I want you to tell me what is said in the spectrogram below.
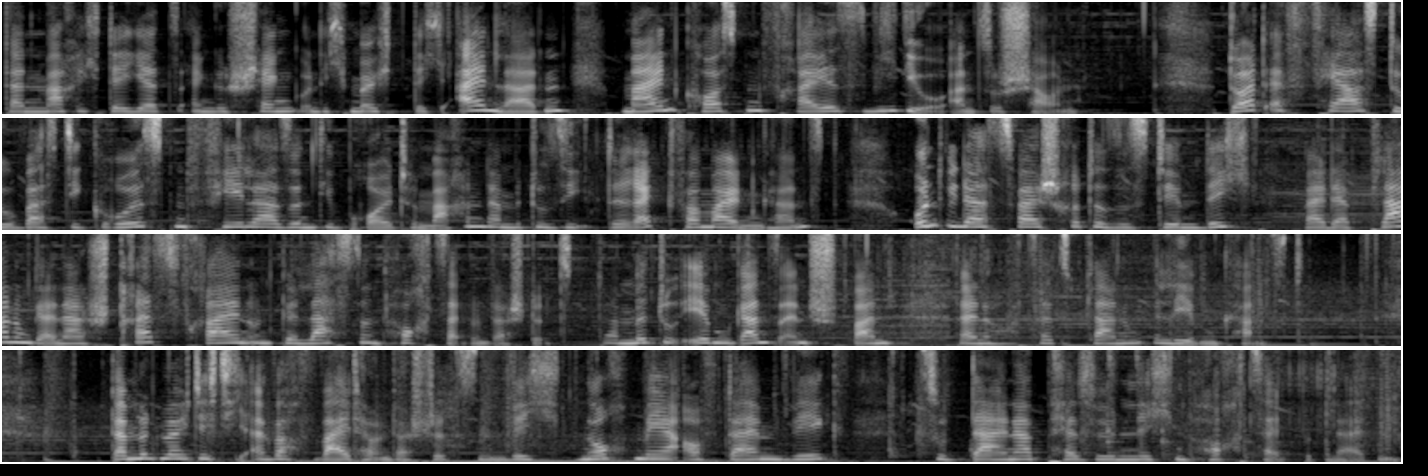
dann mache ich dir jetzt ein Geschenk und ich möchte dich einladen, mein kostenfreies Video anzuschauen. Dort erfährst du, was die größten Fehler sind, die Bräute machen, damit du sie direkt vermeiden kannst und wie das Zwei-Schritte-System dich bei der Planung deiner stressfreien und gelassenen Hochzeit unterstützt, damit du eben ganz entspannt deine Hochzeitsplanung erleben kannst. Damit möchte ich dich einfach weiter unterstützen, dich noch mehr auf deinem Weg zu deiner persönlichen Hochzeit begleiten.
